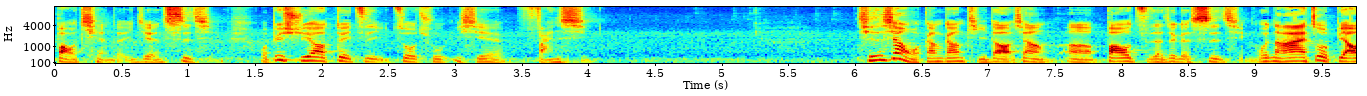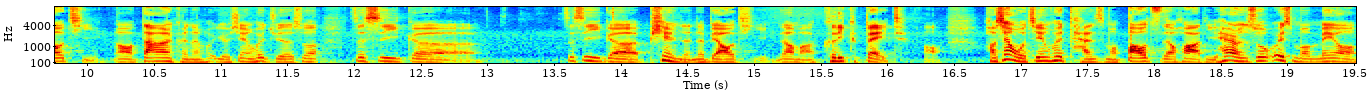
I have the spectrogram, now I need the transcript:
抱歉的一件事情，我必须要对自己做出一些反省。其实像我刚刚提到像呃包子的这个事情，我拿来做标题，然后当然可能会有些人会觉得说这是一个。这是一个骗人的标题，你知道吗？Clickbait 哦，好像我今天会谈什么包子的话题，还有人说为什么没有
